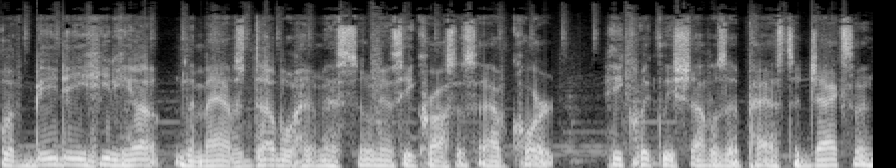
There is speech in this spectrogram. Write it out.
With BD heating up, the Mavs double him as soon as he crosses half court. He quickly shovels it past to Jackson.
